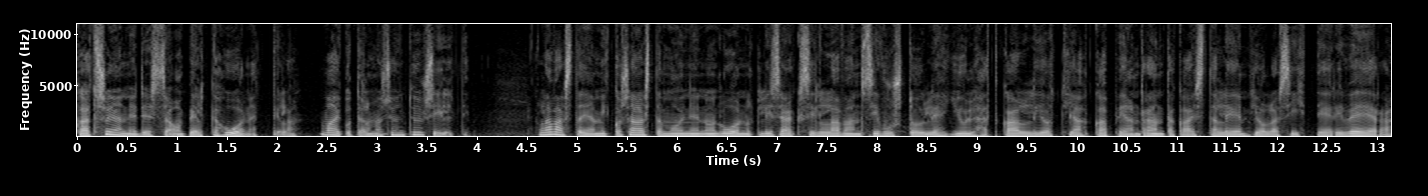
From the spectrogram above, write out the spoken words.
Katsojan edessä on pelkkä huonettila. Vaikutelma syntyy silti. Lavastaja Mikko Saastamoinen on luonut lisäksi lavan sivustoille jylhät kalliot ja kapean rantakaistaleen, jolla sihteeri Veera,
